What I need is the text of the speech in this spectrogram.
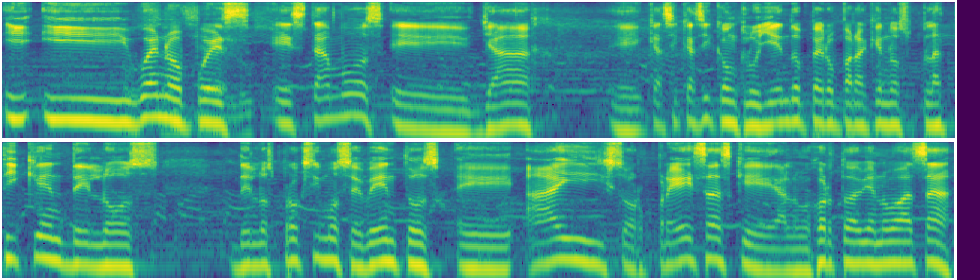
Y, y bueno, pues estamos eh, ya eh, casi casi concluyendo, pero para que nos platiquen de los de los próximos eventos, eh, hay sorpresas que a lo mejor todavía no vas a,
